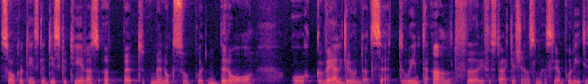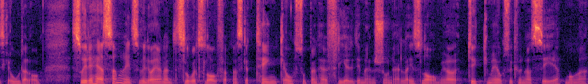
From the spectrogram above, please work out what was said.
saker och ting ska diskuteras öppet men också på ett bra och välgrundat sätt och inte allt för i för starka känslomässiga politiska ordalag. Så i det här sammanhanget så vill jag gärna slå ett slag för att man ska tänka också på den här flerdimensionella islam. Jag tycker mig också kunna se att många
